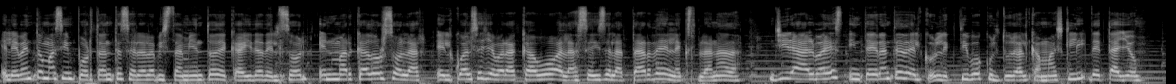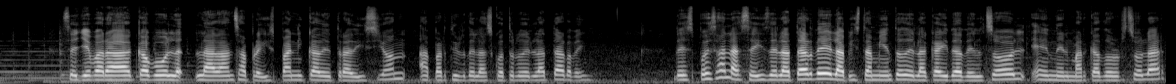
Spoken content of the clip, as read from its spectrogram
El evento más importante será el avistamiento de caída del sol en marcador solar, el cual se llevará a cabo a las 6 de la tarde en la Explanada. Gira Álvarez, integrante del colectivo cultural Camashcli, detalló. Se llevará a cabo la, la danza prehispánica de tradición a partir de las 4 de la tarde. Después a las 6 de la tarde el avistamiento de la caída del sol en el marcador solar.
